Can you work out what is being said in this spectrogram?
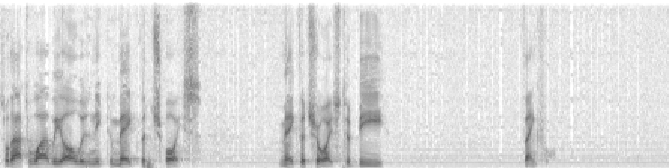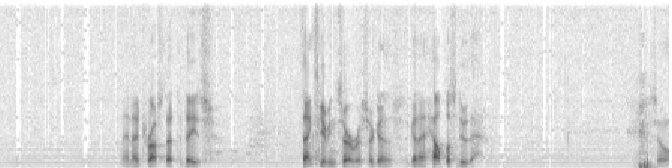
So that's why we always need to make the choice. Make the choice to be thankful. And I trust that today's Thanksgiving service are to, is going to help us do that. So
